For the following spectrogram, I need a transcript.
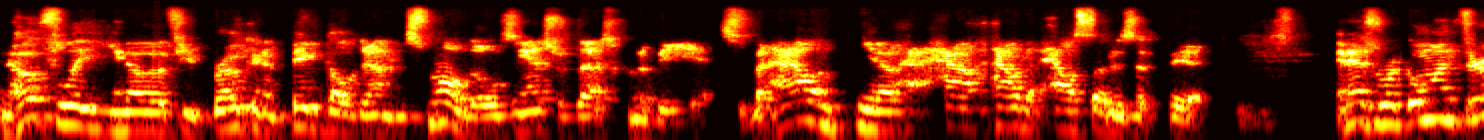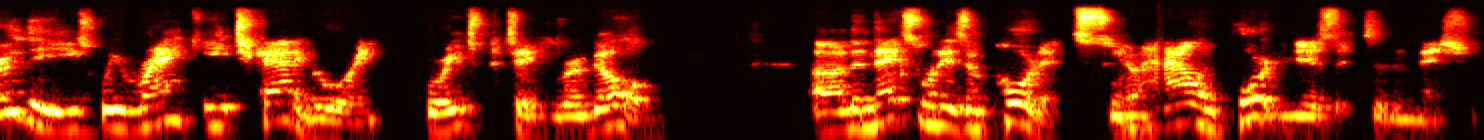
And hopefully, you know, if you've broken a big goal down into small goals, the answer to that's going to be yes. But how, you know, how how how so does it fit? And as we're going through these, we rank each category for each particular goal. Uh, the next one is importance. You know, how important is it to the mission?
